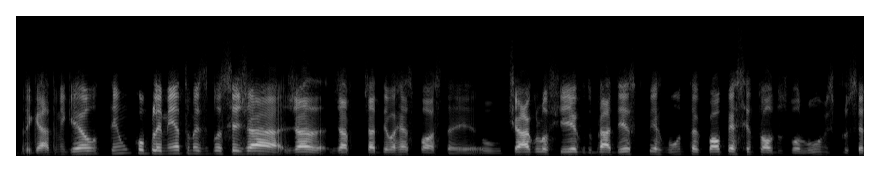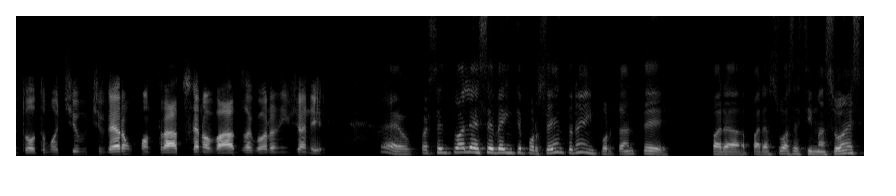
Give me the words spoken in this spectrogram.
Obrigado, Miguel. Tem um complemento, mas você já, já, já, já deu a resposta. O Tiago Lofiego, do Bradesco, pergunta qual percentual dos volumes para o setor automotivo tiveram contratos renovados agora em janeiro. É, o percentual é esse 20%, né? Importante para, para suas estimações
